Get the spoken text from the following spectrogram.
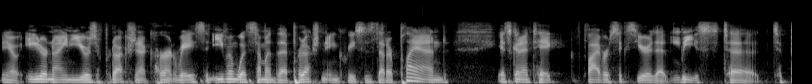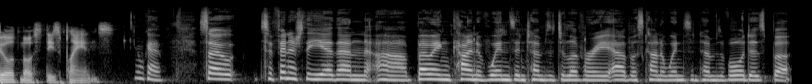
you know eight or nine years of production at current rates, and even with some of the production increases that are planned, it's going to take five or six years at least to to build most of these planes. Okay, so to finish the year, then uh, Boeing kind of wins in terms of delivery. Airbus kind of wins in terms of orders, but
